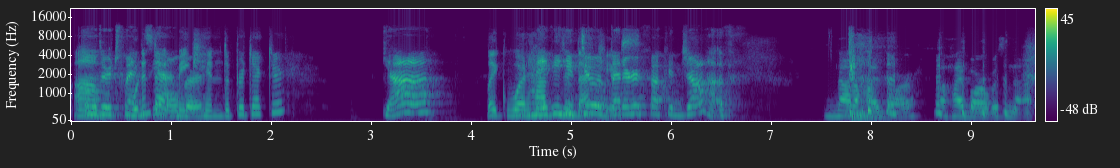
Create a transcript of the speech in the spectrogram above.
Um, Older twins, Wouldn't yeah. that make him the protector? Yeah, Like what happened maybe he'd do that a case? better fucking job. not a high bar. a high bar was not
